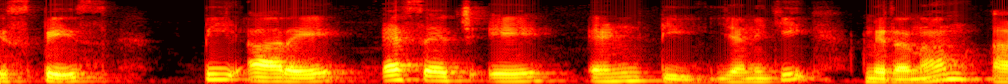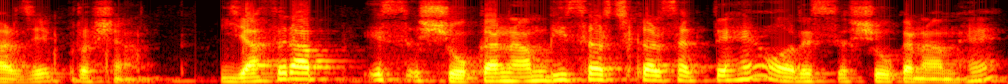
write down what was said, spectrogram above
space P R A S H A N T यानी कि मेरा नाम आर जे प्रशांत या फिर आप इस शो का नाम भी सर्च कर सकते हैं और इस शो का नाम है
